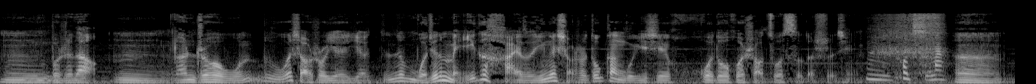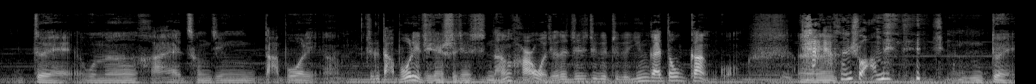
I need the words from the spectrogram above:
嗯，不知道。嗯，完了之后，我我小时候也也，那我觉得每一个孩子应该小时候都干过一些或多或少作死的事情。嗯，好奇嘛。嗯，对，我们还曾经打玻璃啊。这个打玻璃这件事情，是男孩我觉得这这个这个应该都干过。啪，嗯很爽的。嗯，对，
